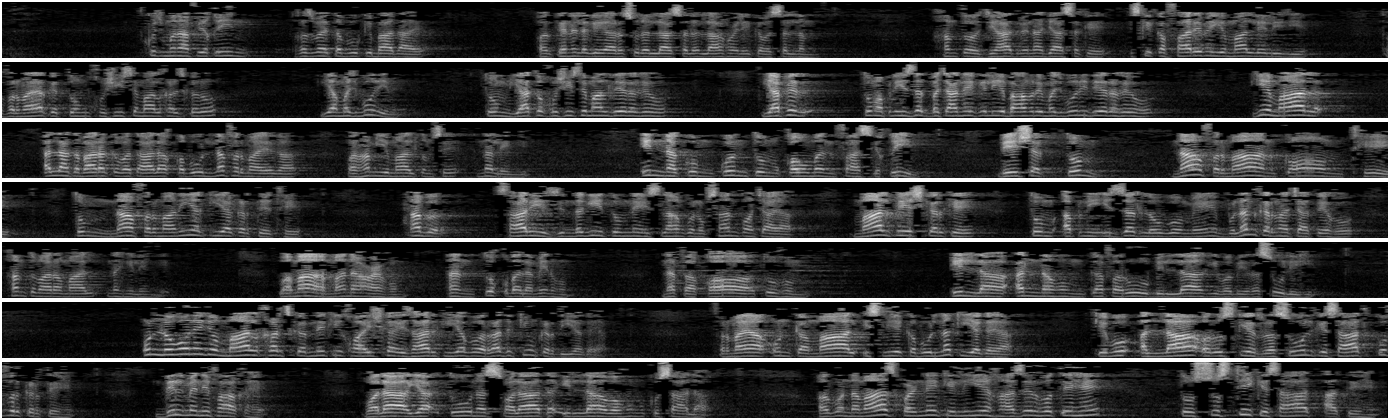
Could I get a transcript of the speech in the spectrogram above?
کچھ منافقین غزوہ تبو کے بعد آئے اور کہنے لگے، یا رسول اللہ صلی اللہ علیہ وسلم، ہم تو جہاد میں نہ جا سکے، اس کے کفارے میں یہ مال لے لیجیے۔ تو فرمایا کہ تم خوشی سے مال خرچ کرو یا مجبوری میں۔ تم یا تو خوشی سے مال دے رہے ہو یا پھر تم اپنی عزت بچانے کے لیے بامر مجبوری دے رہے ہو، یہ مال اللہ تبارک و تعالی قبول نہ فرمائے گا اور ہم یہ مال تم سے نہ لیں گے۔ ان نہ کم کن تم قومن فاسقین۔ بے شک تم نا فرمان قوم تھے، تم نا فرمانیاں کیا کرتے تھے۔ اب ساری زندگی تم نے اسلام کو نقصان پہنچایا۔ مال پیش کر کے تم اپنی عزت لوگوں میں بلند کرنا چاہتے ہو، ہم تمہارا مال نہیں لیں گے۔ وما منعهم ان تقبل منهم نفقاتهم الا انهم كفروا بالله وبرسوله۔ ان لوگوں نے جو مال خرچ کرنے کی خواہش کا اظہار کیا، وہ رد کیوں کر دیا گیا؟ فرمایا، ان کا مال اس لیے قبول نہ کیا گیا کہ وہ اللہ اور اس کے رسول کے ساتھ کفر کرتے ہیں۔ دل میں نفاق ہے۔ ولا یا سولاد اللہ وحم کسالا اور وہ نماز پڑھنے کے لیے حاضر ہوتے ہیں تو سستی کے ساتھ آتے ہیں۔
